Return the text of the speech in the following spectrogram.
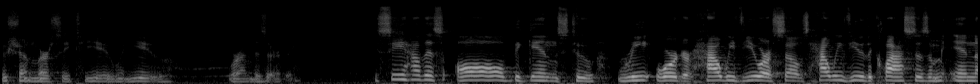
who shown mercy to you when you were undeserving. You see how this all begins to reorder how we view ourselves, how we view the classism in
